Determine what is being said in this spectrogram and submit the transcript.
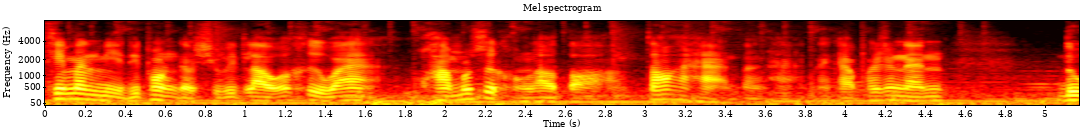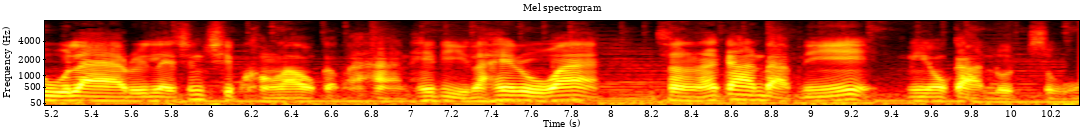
ที่มันมีอิทธิพลกับชีวิตเราก็คือว่าความรู้สึกของเราต่อต้องอาหารต่างหากนะครับ เพราะฉะนั้น ดูแล relationship ของเรากับอาหารให้ดี และให้รู้ว่าสถานการณ์แบบนี้มีโอกาสหลุดสูง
